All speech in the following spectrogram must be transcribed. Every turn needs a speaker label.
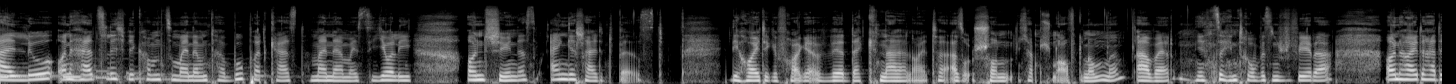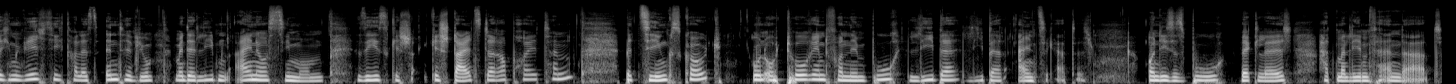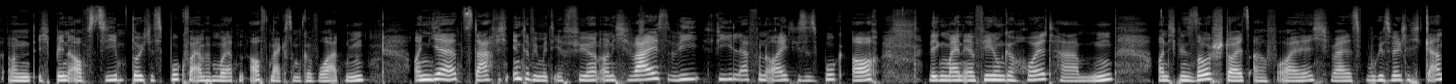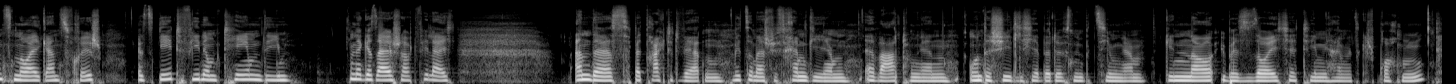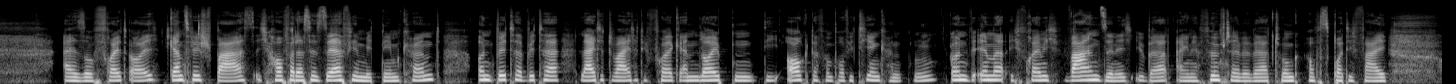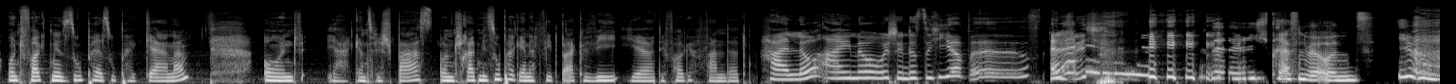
Speaker 1: Hallo und herzlich willkommen zu meinem Tabu-Podcast. Mein Name ist Jolli und schön, dass du eingeschaltet bist. Die heutige Folge wird der Knaller, Leute. Also schon, ich habe schon aufgenommen, ne? aber jetzt der Intro ein bisschen später. Und heute hatte ich ein richtig tolles Interview mit der lieben Aino Simon. Sie ist Gestaltstherapeutin, Beziehungscoach und Autorin von dem Buch Liebe, Lieber, Einzigartig. Und dieses Buch wirklich hat mein Leben verändert. Und ich bin auf sie durch das Buch vor ein paar Monaten aufmerksam geworden. Und jetzt darf ich ein Interview mit ihr führen. Und ich weiß, wie viele von euch dieses Buch auch wegen meiner Empfehlung geholt haben. Und ich bin so stolz auf euch, weil das Buch ist wirklich ganz neu, ganz frisch. Es geht viel um Themen, die in der Gesellschaft vielleicht anders betrachtet werden, wie zum Beispiel Fremdgehen, Erwartungen, unterschiedliche Bedürfnisse in Beziehungen. Genau über solche Themen haben wir jetzt gesprochen. Also freut euch, ganz viel Spaß. Ich hoffe, dass ihr sehr viel mitnehmen könnt. Und bitte, bitte leitet weiter die Folge an Leuten, die auch davon profitieren könnten. Und wie immer, ich freue mich wahnsinnig über eine 5-Sterne-Bewertung auf Spotify und folgt mir super, super gerne. Und ja, ganz viel Spaß und schreibt mir super gerne Feedback, wie ihr die Folge fandet. Hallo Aino, schön, dass du hier bist.
Speaker 2: Endlich. Endlich treffen wir uns. Juhu.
